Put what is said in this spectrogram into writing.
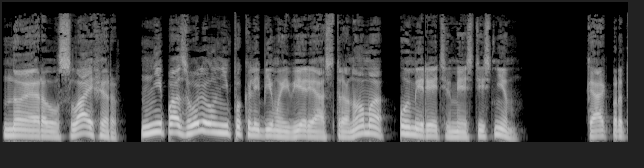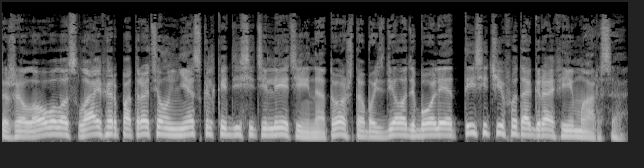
Но Эрл Слайфер не позволил непоколебимой вере астронома умереть вместе с ним. Как протеже Лоуэлла, Слайфер потратил несколько десятилетий на то, чтобы сделать более тысячи фотографий Марса,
